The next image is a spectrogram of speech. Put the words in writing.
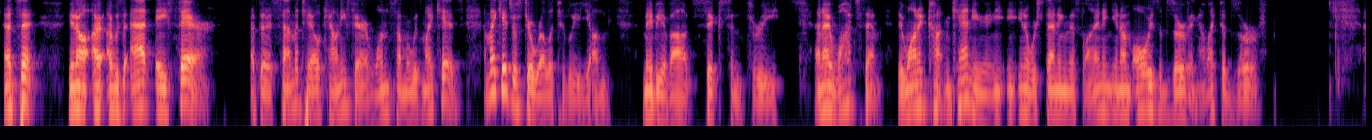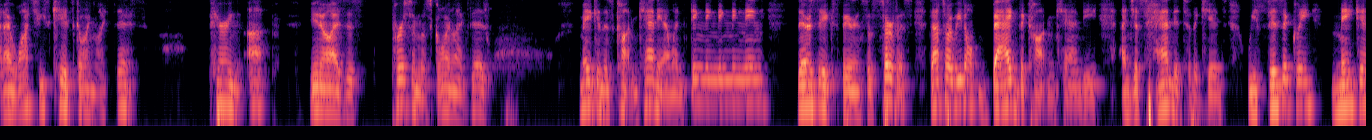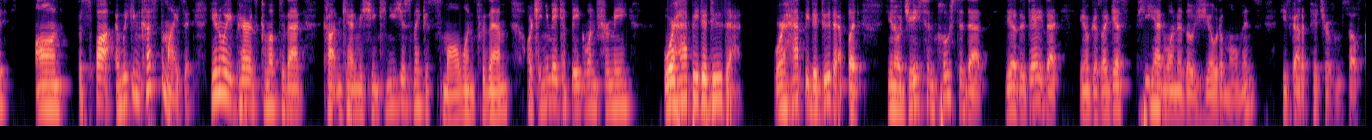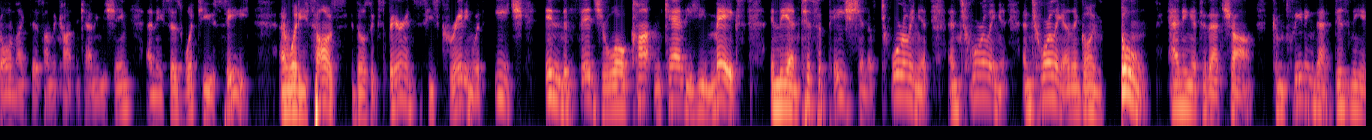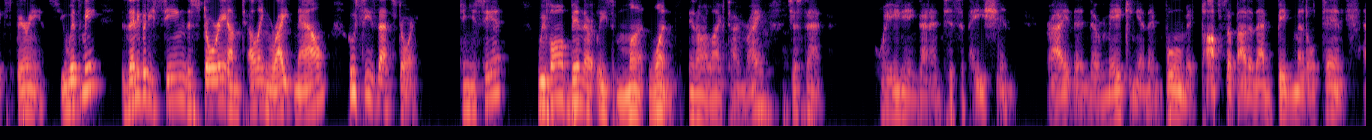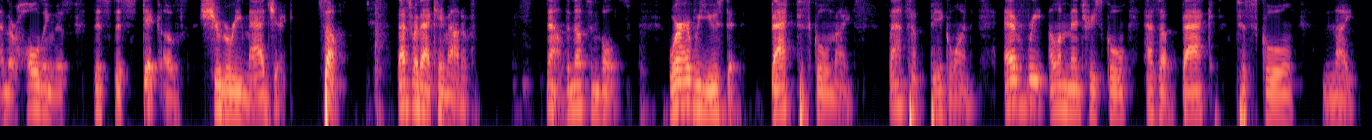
That's it. You know, I, I was at a fair at the San Mateo County Fair one summer with my kids, and my kids were still relatively young, maybe about six and three. And I watched them. They wanted cotton candy. And, you know, we're standing in this line, and, you know, I'm always observing. I like to observe. And I watch these kids going like this, peering up, you know, as this person was going like this, making this cotton candy. I went ding, ding, ding, ding, ding. There's the experience of service. That's why we don't bag the cotton candy and just hand it to the kids. We physically make it on the spot and we can customize it. You know, when parents come up to that cotton candy machine, can you just make a small one for them? Or can you make a big one for me? We're happy to do that. We're happy to do that. But, you know, Jason posted that the other day that you know, because I guess he had one of those Yoda moments. He's got a picture of himself going like this on the cotton candy machine, and he says, What do you see? And what he saw is those experiences he's creating with each individual cotton candy he makes in the anticipation of twirling it and twirling it and twirling it, and then going boom, handing it to that child, completing that Disney experience. You with me? Is anybody seeing the story I'm telling right now? Who sees that story? Can you see it? We've all been there at least month once in our lifetime, right? Mm-hmm. Just that waiting, that anticipation, right? And they're making it, and then boom, it pops up out of that big metal tin, and they're holding this this this stick of sugary magic. So that's where that came out of. Now, the nuts and bolts. Where have we used it? Back to school nights. That's a big one. Every elementary school has a back to school night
